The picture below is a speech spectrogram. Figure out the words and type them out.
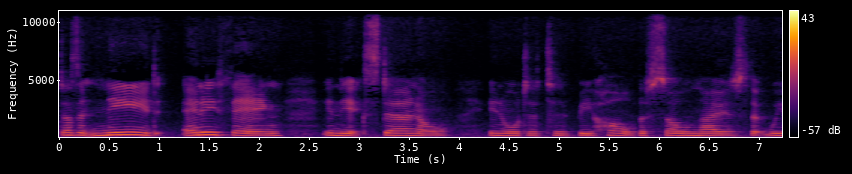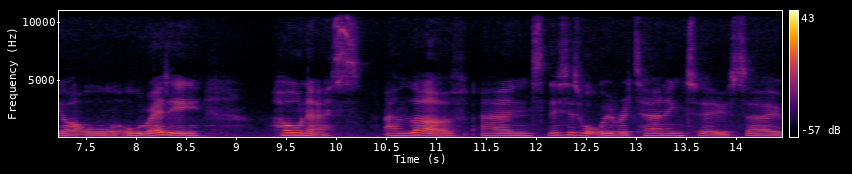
doesn't need anything in the external in order to be whole. The soul knows that we are all already wholeness and love, and this is what we're returning to. So,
